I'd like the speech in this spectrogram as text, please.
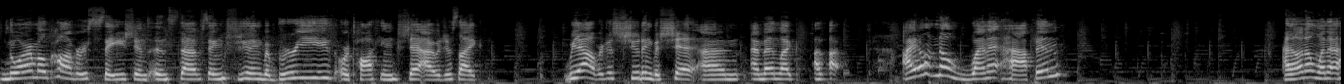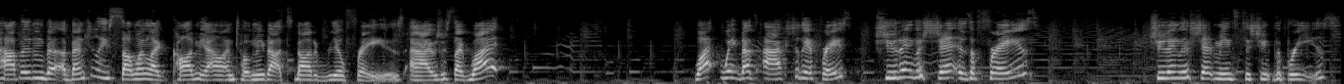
normal conversations, instead of saying shooting the breeze or talking shit, I was just like, yeah, we're just shooting the shit, and and then like, I, I, I don't know when it happened. I don't know when it happened, but eventually someone like called me out and told me that's not a real phrase, and I was just like, what? What? Wait, that's actually a phrase? Shooting the shit is a phrase? Shooting the shit means to shoot the breeze.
